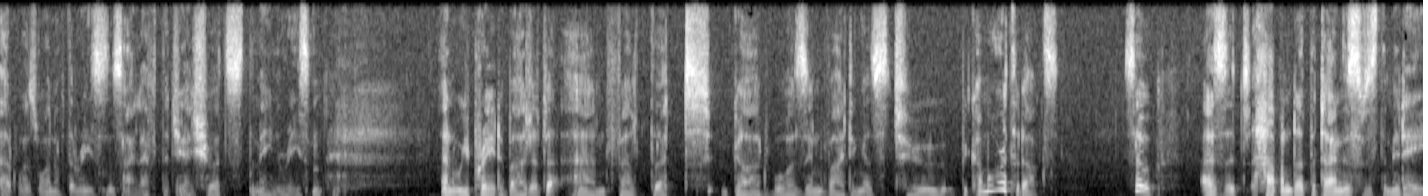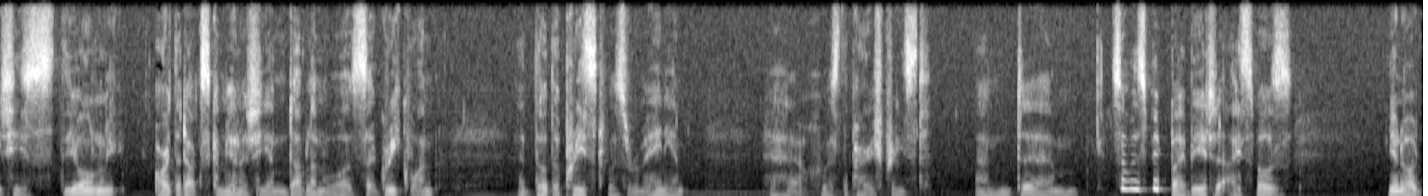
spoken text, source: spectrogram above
that was one of the reasons I left the Jesuits, the main reason. And we prayed about it and felt that God was inviting us to become Orthodox. So, as it happened at the time, this was the mid 80s, the only Orthodox community in Dublin was a Greek one, though the priest was Romanian, uh, who was the parish priest. And um, so it was bit by bit, I suppose, you know,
